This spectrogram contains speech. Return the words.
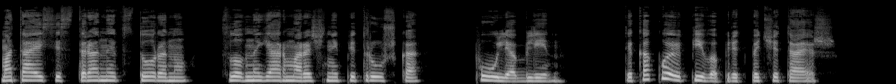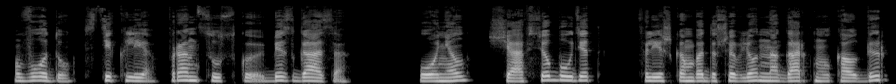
мотаясь из стороны в сторону, словно ярмарочный петрушка. Пуля, блин. Ты какое пиво предпочитаешь? Воду в стекле, французскую, без газа. Понял, ща все будет. Слишком воодушевленно гаркнул колдыр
